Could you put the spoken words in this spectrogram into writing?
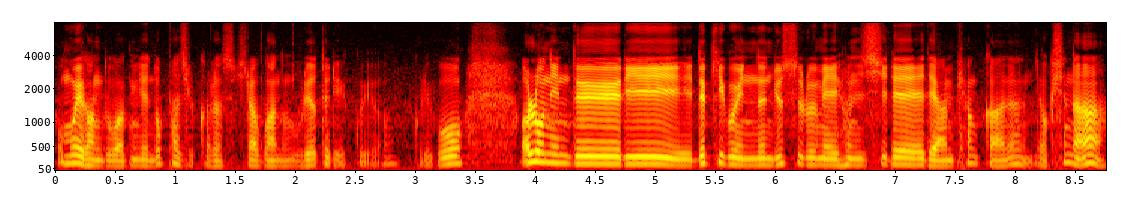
업무의 강도가 굉장히 높아질 것이라고 하는 우려들이 있고요. 그리고 언론인들이 느끼고 있는 뉴스룸의 현실에 대한 평가는 역시나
